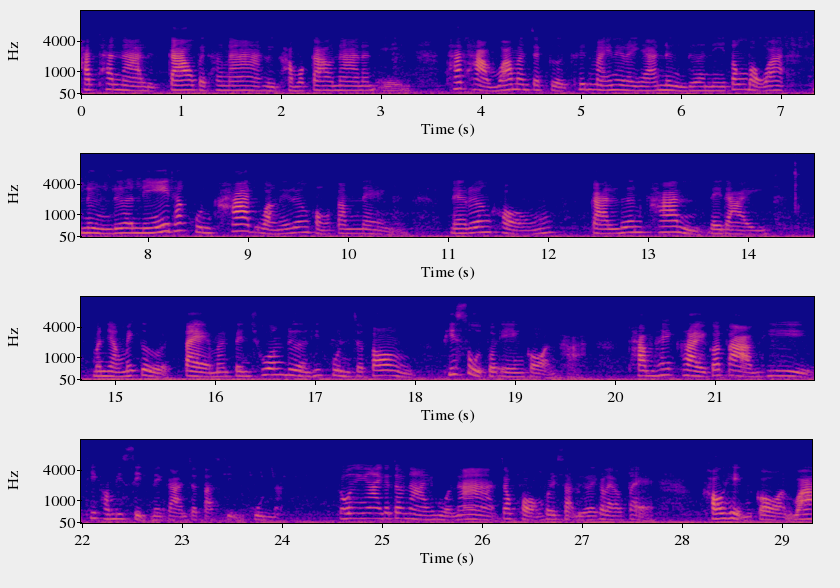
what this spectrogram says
พัฒนาหรือก้าวไปข้างหน้า หรือคำว่าก้าวหน้านั่นเอง ถ้าถามว่ามันจะเกิดขึ้นไหมในระยะ 1 เดือนนี้ต้องบอกว่า 1 เดือนนี้ถ้าคุณคาดหวังในเรื่องของตำแหน่ง ในเรื่องของการเลื่อนขั้นใด ๆ มันยังไม่เกิด แต่มันเป็นช่วงเดือนที่คุณจะต้องพิสูจน์ตัวเองก่อนค่ะทำให้ใครก็ตามที่ที่เขามีสิทธิ์ในการจะตัดสินคุณน่ะก็ง่ายๆก็เจ้านายหัวหน้าเจ้าของบริษัทหรืออะไรก็แล้ว แต่เขาเห็นก่อนว่า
